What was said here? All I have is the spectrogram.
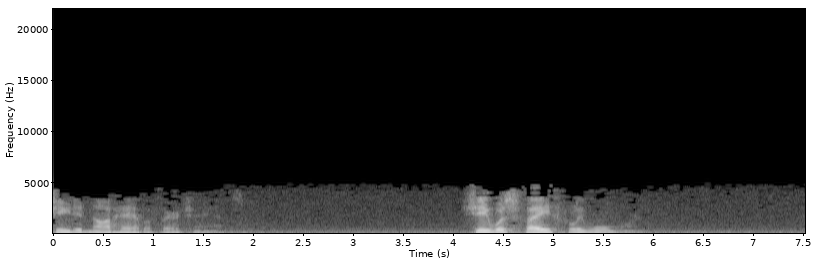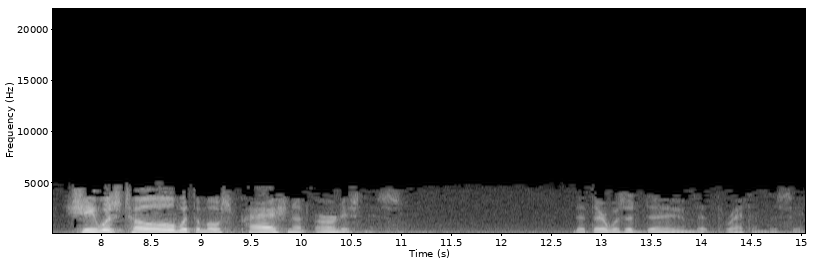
she did not have a fair chance. She was faithfully warned. She was told with the most passionate earnestness that there was a doom that threatened the city.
